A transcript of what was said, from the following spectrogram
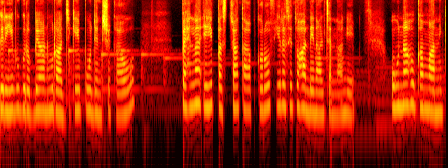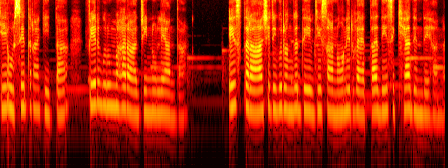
ਗਰੀਬ ਗੁਰਬਿਆਂ ਨੂੰ ਰੱਜ ਕੇ ਭੋਜਨ ਛਕਾਓ। ਪਹਿਲਾਂ ਇਹ ਪਛਤਾਤਾਪ ਕਰੋ, ਫਿਰ ਅਸੀਂ ਤੁਹਾਡੇ ਨਾਲ ਚੱਲਾਂਗੇ। ਉਹਨਾਂ ਹੁਕਮ ਮੰਨ ਕੇ ਉਸੇ ਤਰ੍ਹਾਂ ਕੀਤਾ, ਫਿਰ ਗੁਰੂ ਮਹਾਰਾਜ ਜੀ ਨੂੰ ਲਿਆਂਦਾ। ਇਸ ਤਰ੍ਹਾਂ ਸ੍ਰੀ ਗੁਰੂ ਅੰਗਦ ਦੇਵ ਜੀ ਸਾਨੂੰ ਨਿਰਵੈਰਤਾ ਦੀ ਸਿੱਖਿਆ ਦਿੰਦੇ ਹਨ।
